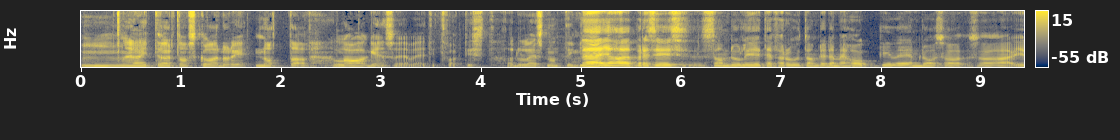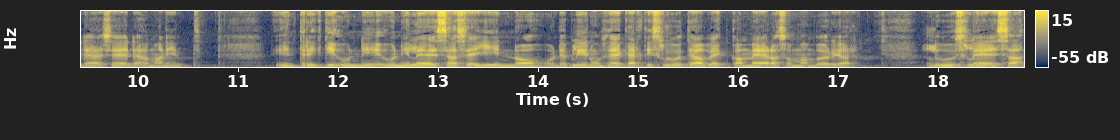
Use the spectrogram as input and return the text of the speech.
Mm, jag har inte hört om skador i något av lagen så jag vet inte faktiskt. Har du läst någonting? Nej, jag har precis som du lite förutom det där med hockey-VM då så, så har, i det här skedet har man inte, inte riktigt hunnit, hunnit läsa sig in och, och det blir nog säkert i slutet av veckan mera som man börjar lusläsa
